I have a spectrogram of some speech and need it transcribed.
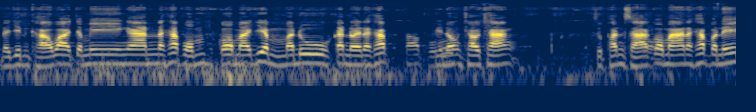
ได้ยินข่าวว่าจะมีงานนะครับ ผมก็มาเยี่ยมมาดูกันหน่อยนะครับ ครับผมพี่น้องชาวช้าง สุพรรณษาก็มานะครับ วันนี้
